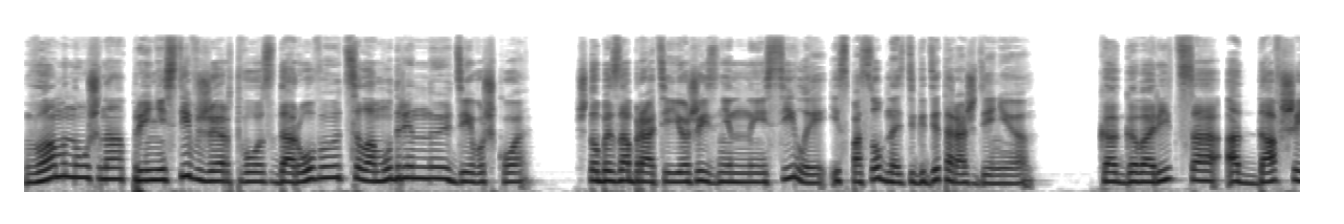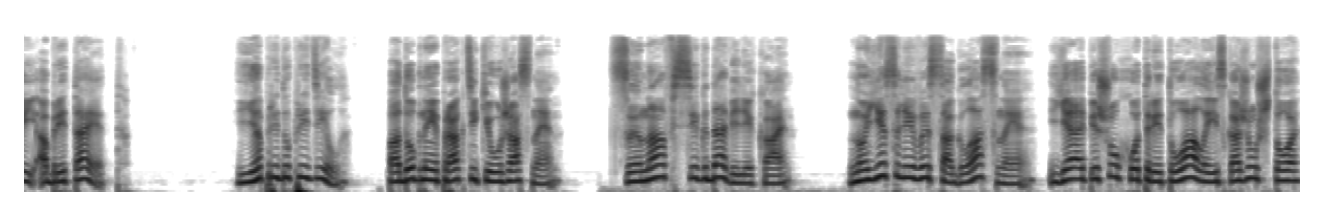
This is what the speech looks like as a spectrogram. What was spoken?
«Вам нужно принести в жертву здоровую целомудренную девушку, чтобы забрать ее жизненные силы и способность к деторождению. Как говорится, отдавший обретает». Я предупредил. Подобные практики ужасные. Цена всегда велика. Но если вы согласны, я опишу ход ритуала и скажу, что...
